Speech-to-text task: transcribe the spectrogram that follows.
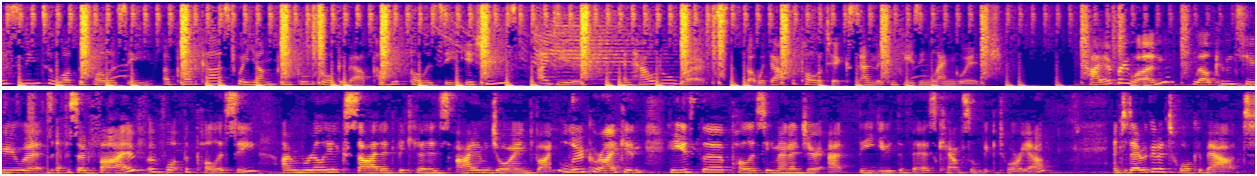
listening to What the Policy, a podcast where young people talk about public policy issues, ideas, and how it all works, but without the politics and the confusing language. Hi everyone, welcome to uh, episode 5 of What the Policy. I'm really excited because I am joined by Luke Rycken. He is the policy manager at the Youth Affairs Council Victoria. And today we're going to talk about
